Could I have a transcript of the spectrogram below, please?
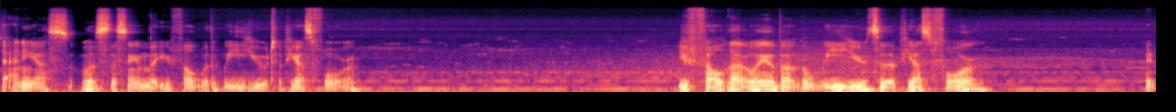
to NES was the same that you felt with Wii U to PS4. You felt that way about the Wii U to the PS4? It,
